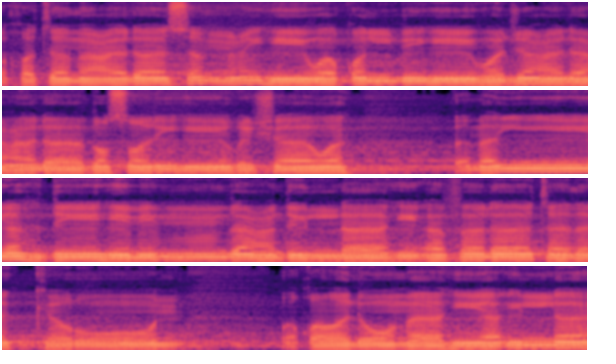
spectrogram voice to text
وختم على سمعه وقلبه وجعل على بصره غشاوة. فمن يهديه من بعد الله أفلا تذكرون. وقالوا ما هي إلا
